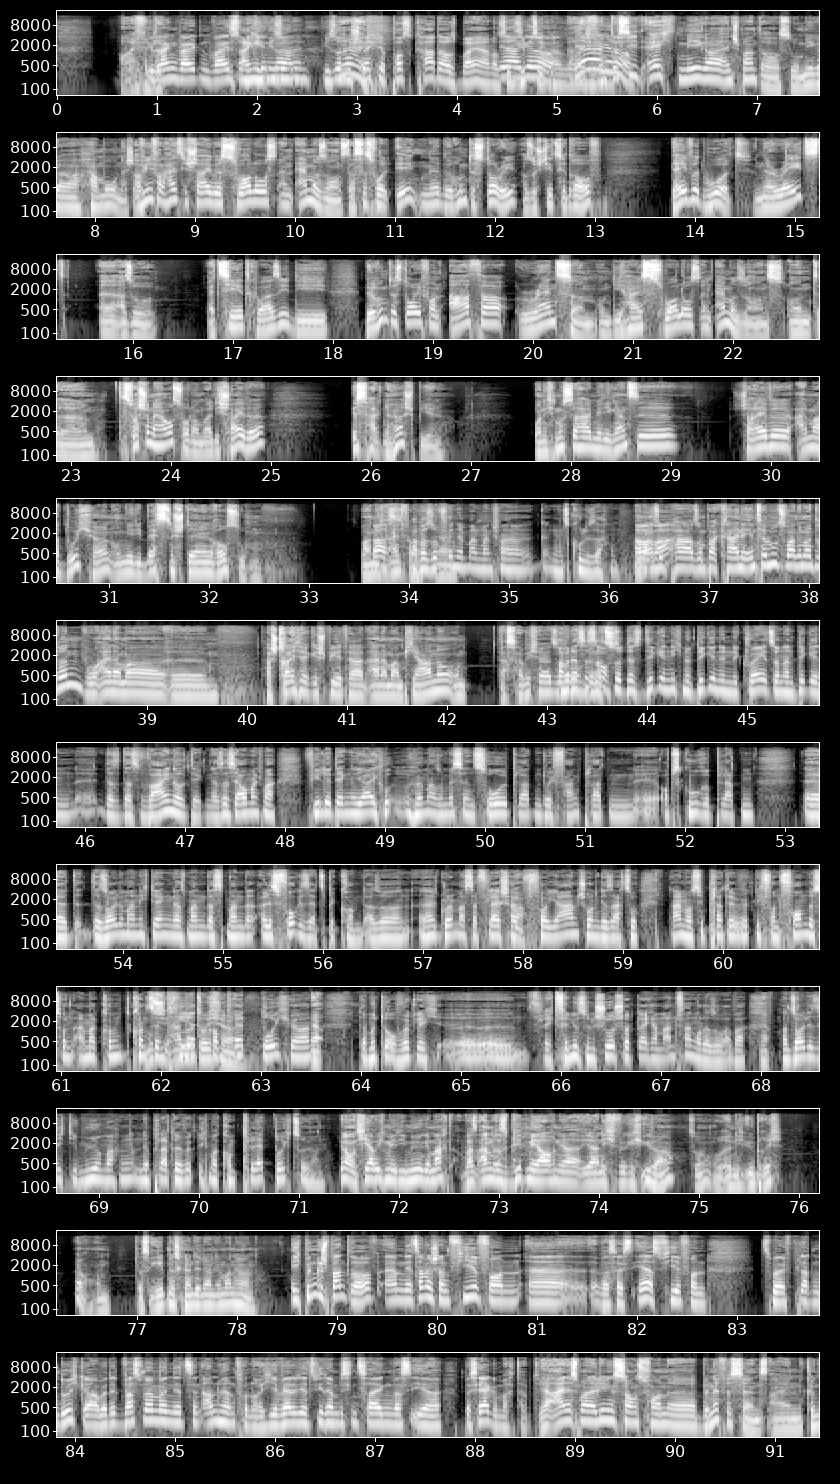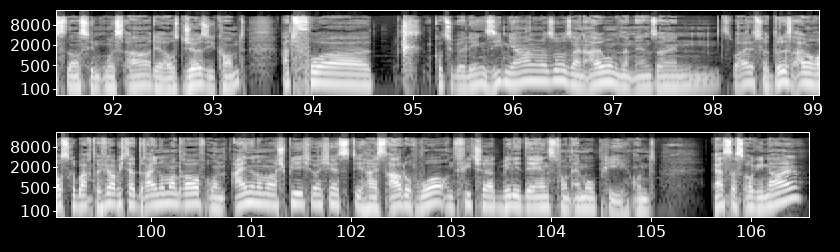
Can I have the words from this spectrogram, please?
Oh, finde gelangweilten Das ist weißen eigentlich wie so, Kindern. eine, wie so eine Ja, schlechte Postkarte aus Bayern aus Ja, den 70ern. genau. Das, Ja, ich find, das genau. sieht echt mega entspannt aus, so mega harmonisch. Auf jeden Fall heißt die Scheibe Swallows and Amazons. Das ist wohl irgendeine berühmte Story, also steht's hier drauf. David Wood narrates, äh, also erzählt quasi die berühmte Story von Arthur Ransom und die heißt Swallows and Amazons. Und äh, das war schon eine Herausforderung, weil die Scheibe ist halt ein Hörspiel. Und ich musste halt mir die ganze Scheibe einmal durchhören und mir die besten Stellen raussuchen. War nicht Krass, einfach. Aber so ja. findet man manchmal ganz coole Sachen. Aber waren so ein, paar, so ein paar kleine Interludes waren immer drin, wo einer mal äh, ein paar Streicher gespielt hat, einer mal ein Piano und das habe ich halt so Aber das ist auch so das Diggin, nicht nur Diggin in the Crate, sondern Diggin, äh, das, das Vinyl-Diggin. Das ist ja auch manchmal, viele denken, ja, ich höre mal so ein bisschen Soul-Platten, durch Funk-Platten, äh, obskure Platten. Äh, da sollte man nicht denken, dass man, dass man da alles vorgesetzt bekommt. Also äh, Grandmaster Flash hat Ja. vor Jahren schon gesagt, so, nein, man muss die Platte wirklich von Form bis Hund einmal kon konzentriert, einmal durchhören. komplett durchhören, Ja. damit du auch wirklich, äh, vielleicht findest du einen Sure-Shot gleich am Anfang oder so, aber Ja. man sollte sich die Mühe machen, eine Platte wirklich mal komplett durchzuhören. Genau, und hier habe ich mir die Mühe gemacht. Was anderes blieb mir ja auch ja, ja nicht wirklich über, so, oder nicht übrig. Ja, und das Ergebnis könnt ihr dann immer hören. Ich bin gespannt drauf. Ähm, jetzt haben wir schon vier von, äh, was heißt erst vier von zwölf Platten durchgearbeitet. Was werden wir jetzt denn anhören von euch? Ihr werdet jetzt wieder ein bisschen zeigen, was ihr bisher gemacht habt. Ja, eines meiner Lieblingssongs von äh, Beneficence, ein Künstler aus den USA, der aus Jersey kommt, hat vor, kurz überlegen, sieben Jahren oder so sein Album, sein, sein zweites oder drittes Album rausgebracht. Dafür habe ich da drei Nummern drauf und eine Nummer spiele ich euch jetzt, die heißt Out of War und featured Billy Dance von MOP. Und erst das Original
